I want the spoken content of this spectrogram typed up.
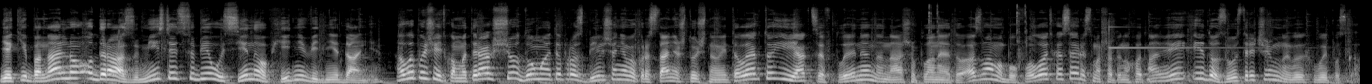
які банально одразу містять собі усі необхідні відні дані. А ви пишіть в коментарях, що думаєте про збільшення використання штучного інтелекту і як це вплине на нашу планету. А з вами був Володька, сервіс Маршопінг і до зустрічі в нових випусках.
